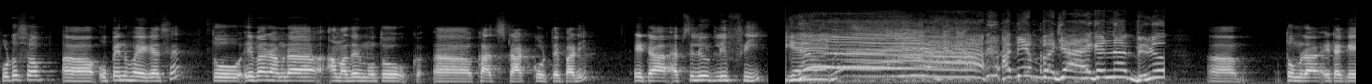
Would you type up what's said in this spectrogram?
ফটোশপ ওপেন হয়ে গেছে। তো এবার আমরা আমাদের মতো কাজ স্টার্ট করতে পারি। এটা অ্যাবসলিউটলি ফ্রি তোমরা এটাকে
